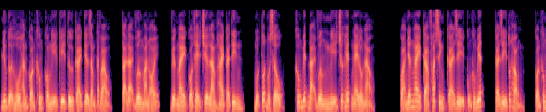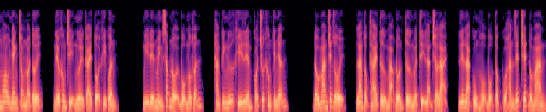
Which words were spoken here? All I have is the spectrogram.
nhưng tựa hồ hắn còn không có nghĩ kỹ từ cái kia giảm cắt vào, tại đại vương mà nói, việc này có thể chia làm hai cái tin, một tốt một xấu, không biết đại vương nghĩ trước hết nghe đầu nào. Quả nhân ngay cả phát sinh cái gì cũng không biết, cái gì tốt hỏng, còn không mau nhanh chóng nói tới, nếu không chị ngươi cái tội khi quân nghĩ đến mình sắp nội bộ mâu thuẫn, hàn kinh ngữ khí liền có chút không kiên nhẫn. Đầu man chết rồi, lang tộc thái tử mạo đốn từ nguyệt thị lặn trở lại, liên lạc ủng hộ bộ tộc của hắn giết chết đầu man,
